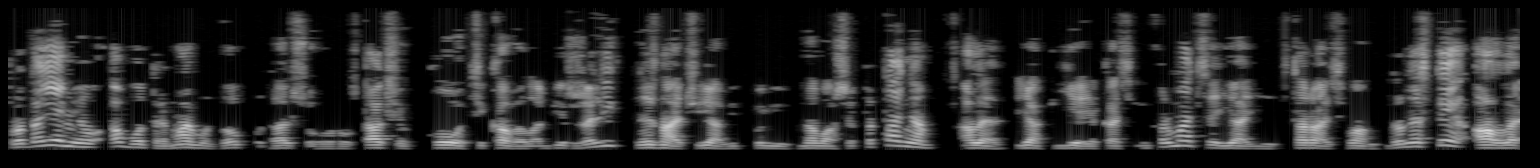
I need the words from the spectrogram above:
продаємо його або тримаємо до подальшого росту. Так що, кого цікавила біржа лік, не знаю, чи я відповів на ваше питання, але як є якась інформація, я її стараюсь вам донести. Але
